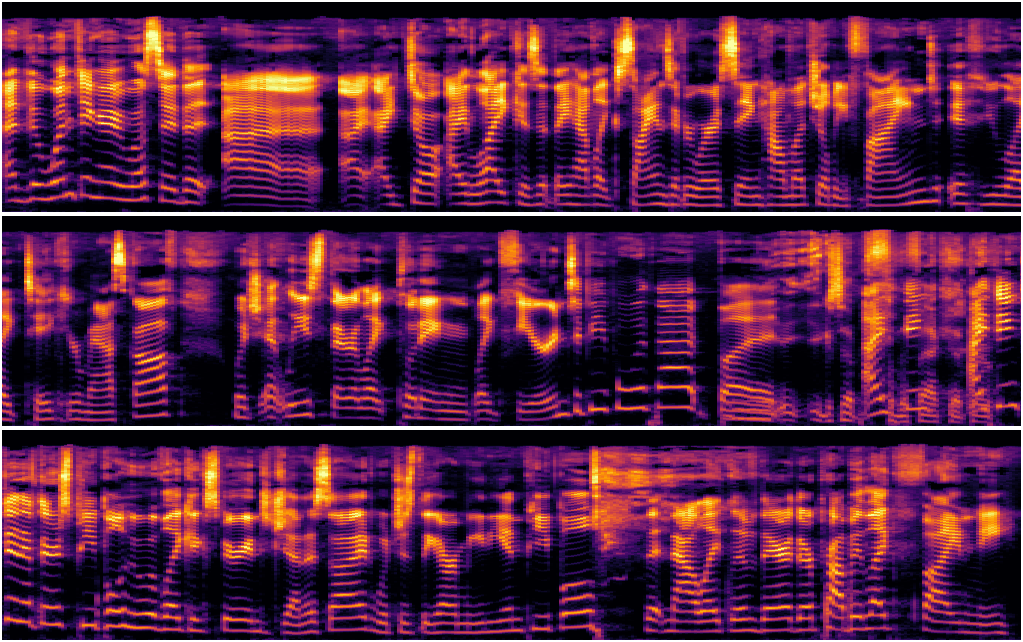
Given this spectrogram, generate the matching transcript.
And the one thing I will say that uh, I, I don't I like is that they have like signs everywhere saying how much you'll be fined if you like take your mask off. Which at least they're like putting like fear into people with that. But mm, Except I for the think fact that I think that if there's people who have like experienced genocide, which is the Armenian people that now like live there, they're probably like, "Fine me,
